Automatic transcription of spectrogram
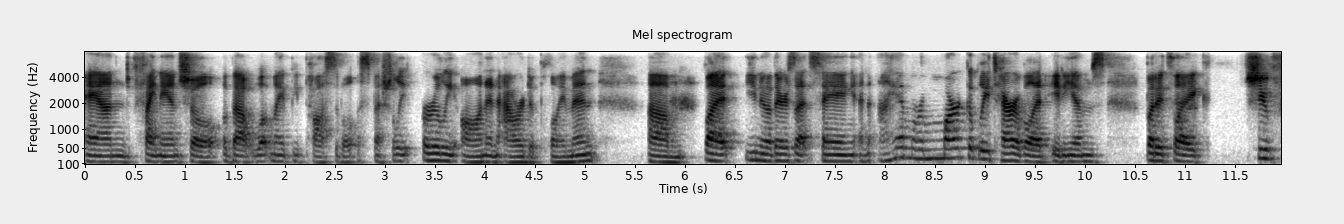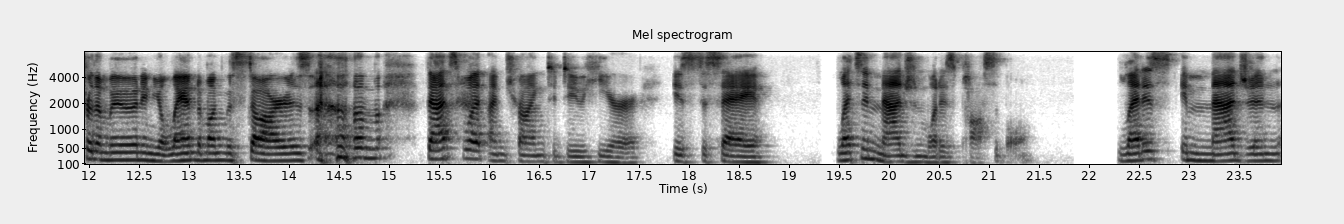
and financial, about what might be possible, especially early on in our deployment. Um, but you know, there's that saying, and I am remarkably terrible at idioms, but it's like shoot for the moon and you'll land among the stars. um, that's what I'm trying to do here is to say, let's imagine what is possible let us imagine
